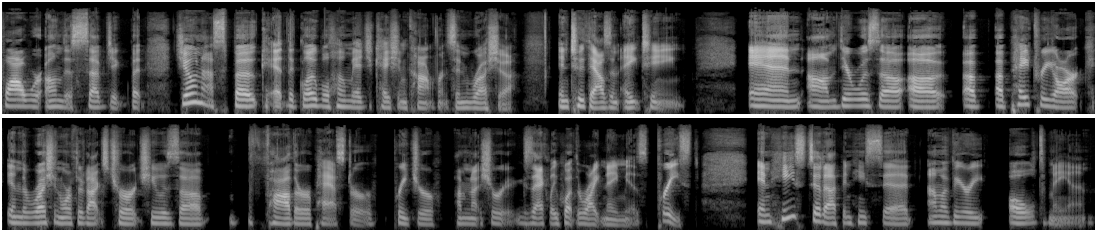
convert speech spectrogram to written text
while we're on this subject. But Joe and I spoke at the Global Home Education Conference in Russia in 2018. And um, there was a, a, a, a patriarch in the Russian Orthodox Church. He was a father, pastor, preacher. I'm not sure exactly what the right name is, priest. And he stood up and he said, I'm a very old man.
